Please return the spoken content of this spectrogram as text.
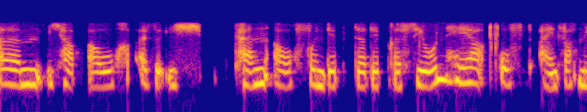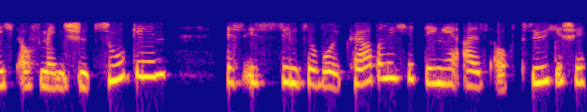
Ähm, ich habe auch, also ich kann auch von de der Depression her oft einfach nicht auf Menschen zugehen. Es ist, sind sowohl körperliche Dinge als auch psychische.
